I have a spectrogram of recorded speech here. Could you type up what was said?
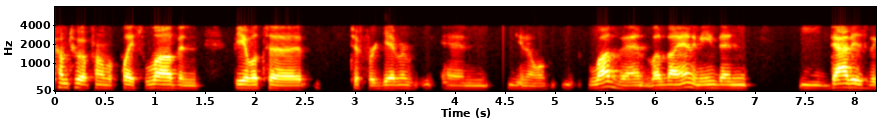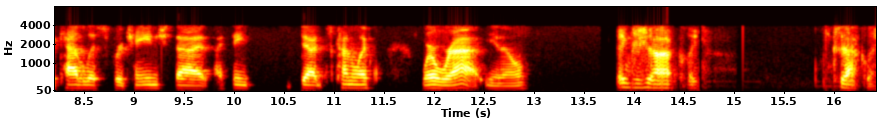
come to it from a place of love and be able to to forgive and, and you know love them, love thy enemy, then that is the catalyst for change. That I think that's kind of like where we're at, you know. Exactly. Exactly.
